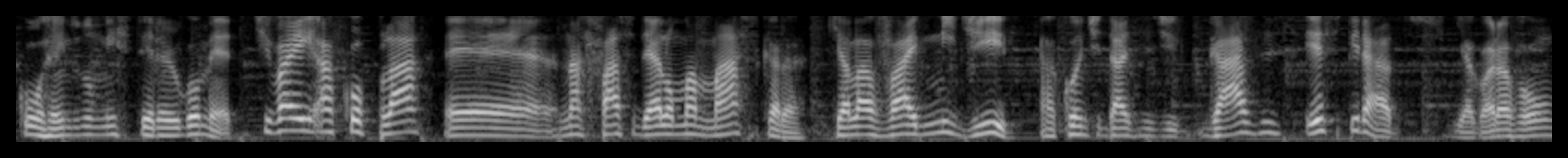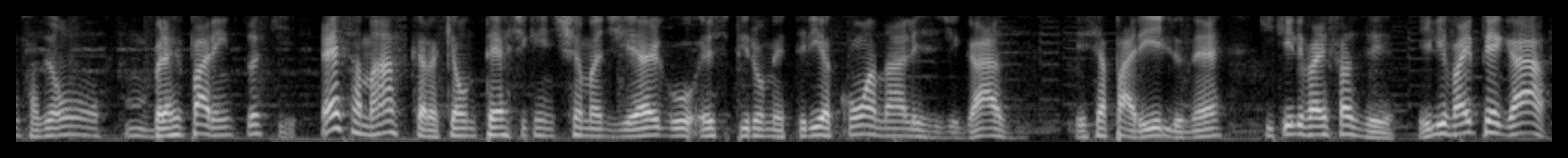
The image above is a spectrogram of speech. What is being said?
correndo numa esteira ergométrica. A gente vai acoplar é, na face dela uma máscara que ela vai medir a quantidade de gases expirados. E agora vamos fazer um, um breve parênteses aqui. Essa máscara, que é um teste que a gente chama de ergoespirometria com análise de gases, esse aparelho, né? O que, que ele vai fazer? Ele vai pegar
